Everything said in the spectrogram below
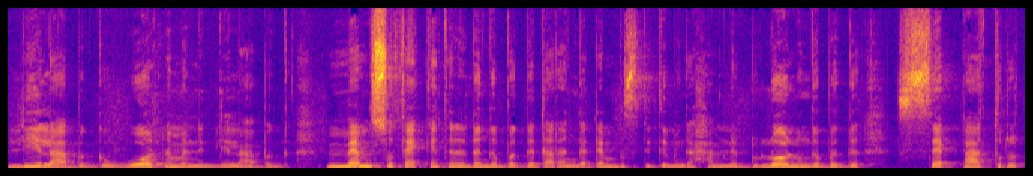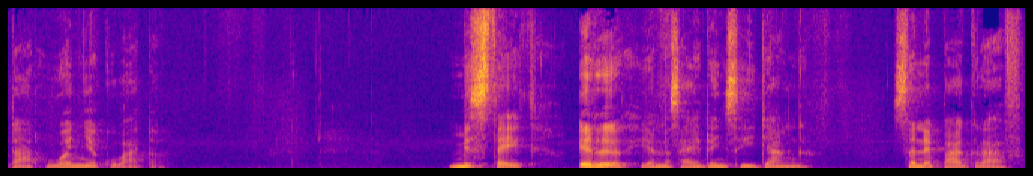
lii laa bëgg wóor na ma ne lii laa bëgg même su fekkente ne da nga bëgg dara nga dem ba si digg bi nga xam ne du loolu nga bëgg c'est pas trop tard wàññeeku waatal mistake erreur yenn saa yi dañ siy jàng ce n'est pas grave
